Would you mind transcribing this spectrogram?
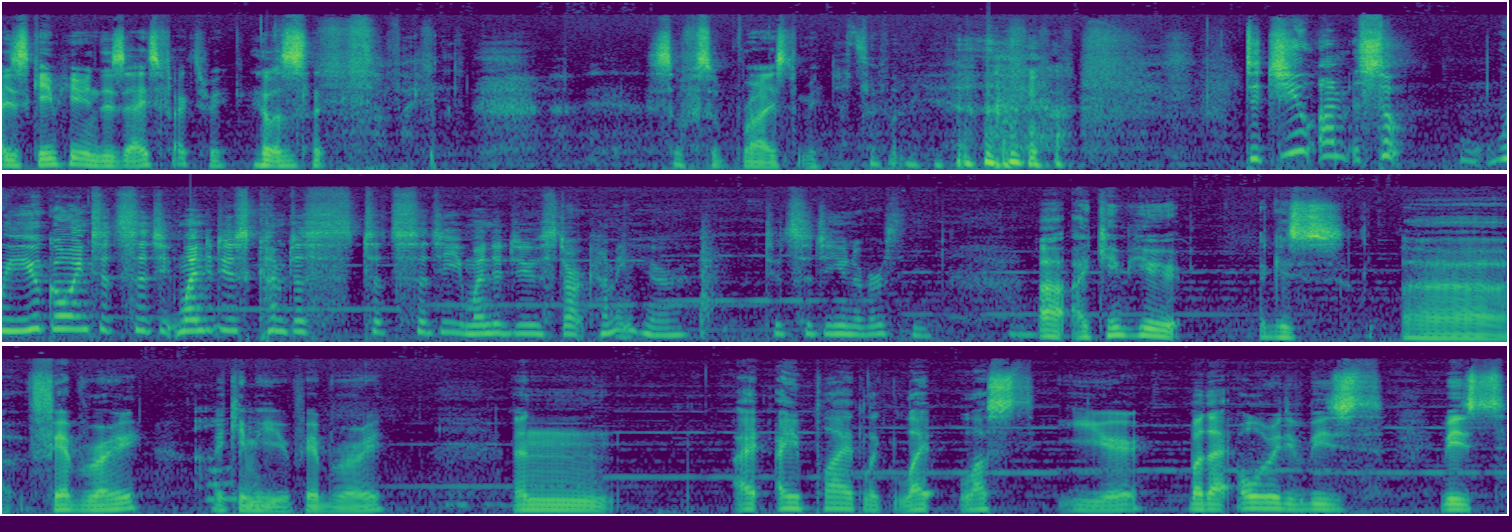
I just came here in this ice factory. It was like so surprised me. That's so funny. Did you um? So, were you going to Tzu Chi? When did you come to to Tzu Chi? When did you start coming here to Tzu Chi University? Uh, I came here, I guess, uh, February. I came here February, and I I applied like li- last year, but I already visited visit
